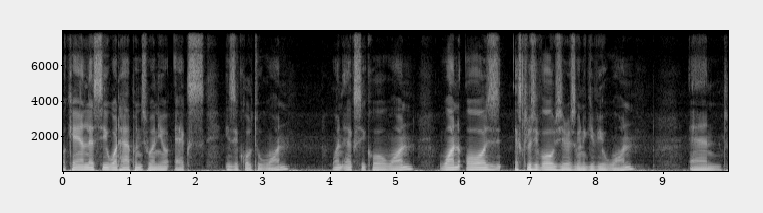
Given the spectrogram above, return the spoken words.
Okay and let's see what happens when your x is equal to 1 when x equal 1 1 or exclusive OR 0 is going to give you 1 and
